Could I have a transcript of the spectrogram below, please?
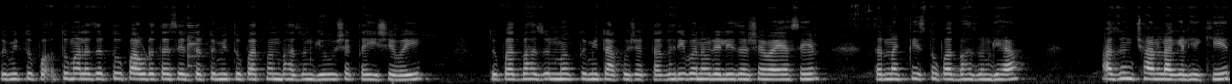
तुम्ही तुपा तुम्हाला जर तूप आवडत असेल तर तुम्ही तुपात पण भाजून घेऊ शकता ही शेवई. तुपात भाजून मग तुम्ही टाकू शकता. घरी बनवलेली जर शेवाई असेल तर नक्कीच तुपात भाजून घ्या. अजून छान लागेल ही खीर.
